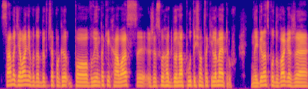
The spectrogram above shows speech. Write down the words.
same działania wydobywcze powodują taki hałas, y, że słychać go na pół tysiąca kilometrów. No i biorąc pod uwagę, że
